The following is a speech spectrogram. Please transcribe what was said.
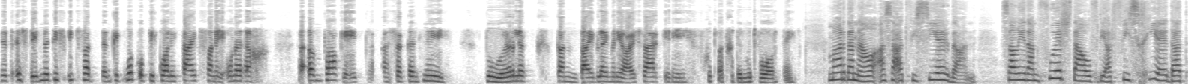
dit is definitief iets wat dink ek ook op die kwaliteit van die onderrig 'n impak het as 'n kind nie behoorlik kan bybly met die huiswerk en die goed wat gedoen moet word nie. Maar dan nou as 'n adviseur dan, sal jy dan voorstel of die advies gee dat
